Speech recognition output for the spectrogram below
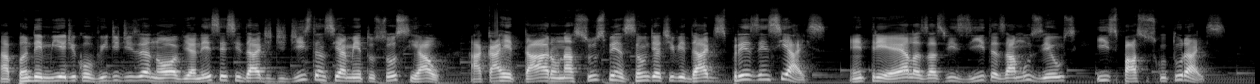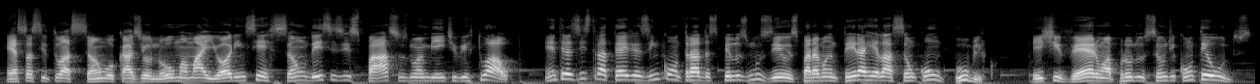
a pandemia de Covid-19 e a necessidade de distanciamento social acarretaram na suspensão de atividades presenciais, entre elas as visitas a museus e espaços culturais. Essa situação ocasionou uma maior inserção desses espaços no ambiente virtual. Entre as estratégias encontradas pelos museus para manter a relação com o público, estiveram a produção de conteúdos,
